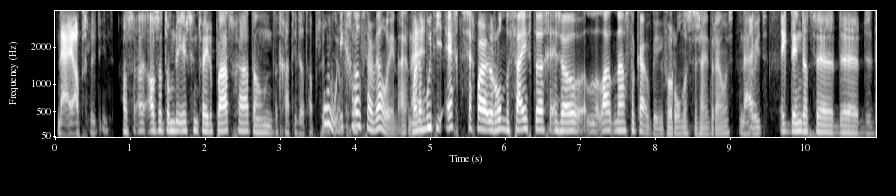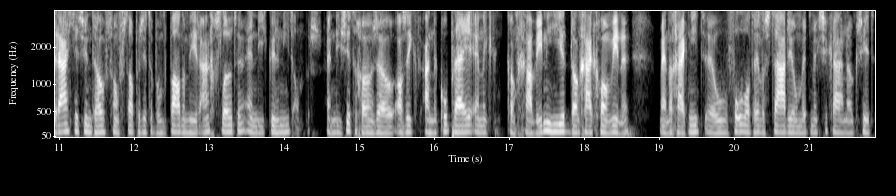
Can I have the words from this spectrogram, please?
nee absoluut niet. Als, als het om de eerste en tweede plaats gaat, dan gaat hij dat absoluut Oeh, ik geloof daar wel in. Maar Nee. dan moet hij echt, zeg maar, ronde 50 en zo naast elkaar. Ik weet niet hoeveel rondes er zijn trouwens. Nee. Zoiets. Ik denk dat eh, de, de draadjes in het hoofd van Verstappen zitten op een bepaalde manier aangesloten. En die kunnen niet anders. En die zitten gewoon zo, als ik aan de kop rij en ik kan gaan winnen hier, dan ga ik gewoon winnen. Maar dan ga ik niet, eh, hoe vol dat hele stadion met Mexicanen ook zit,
